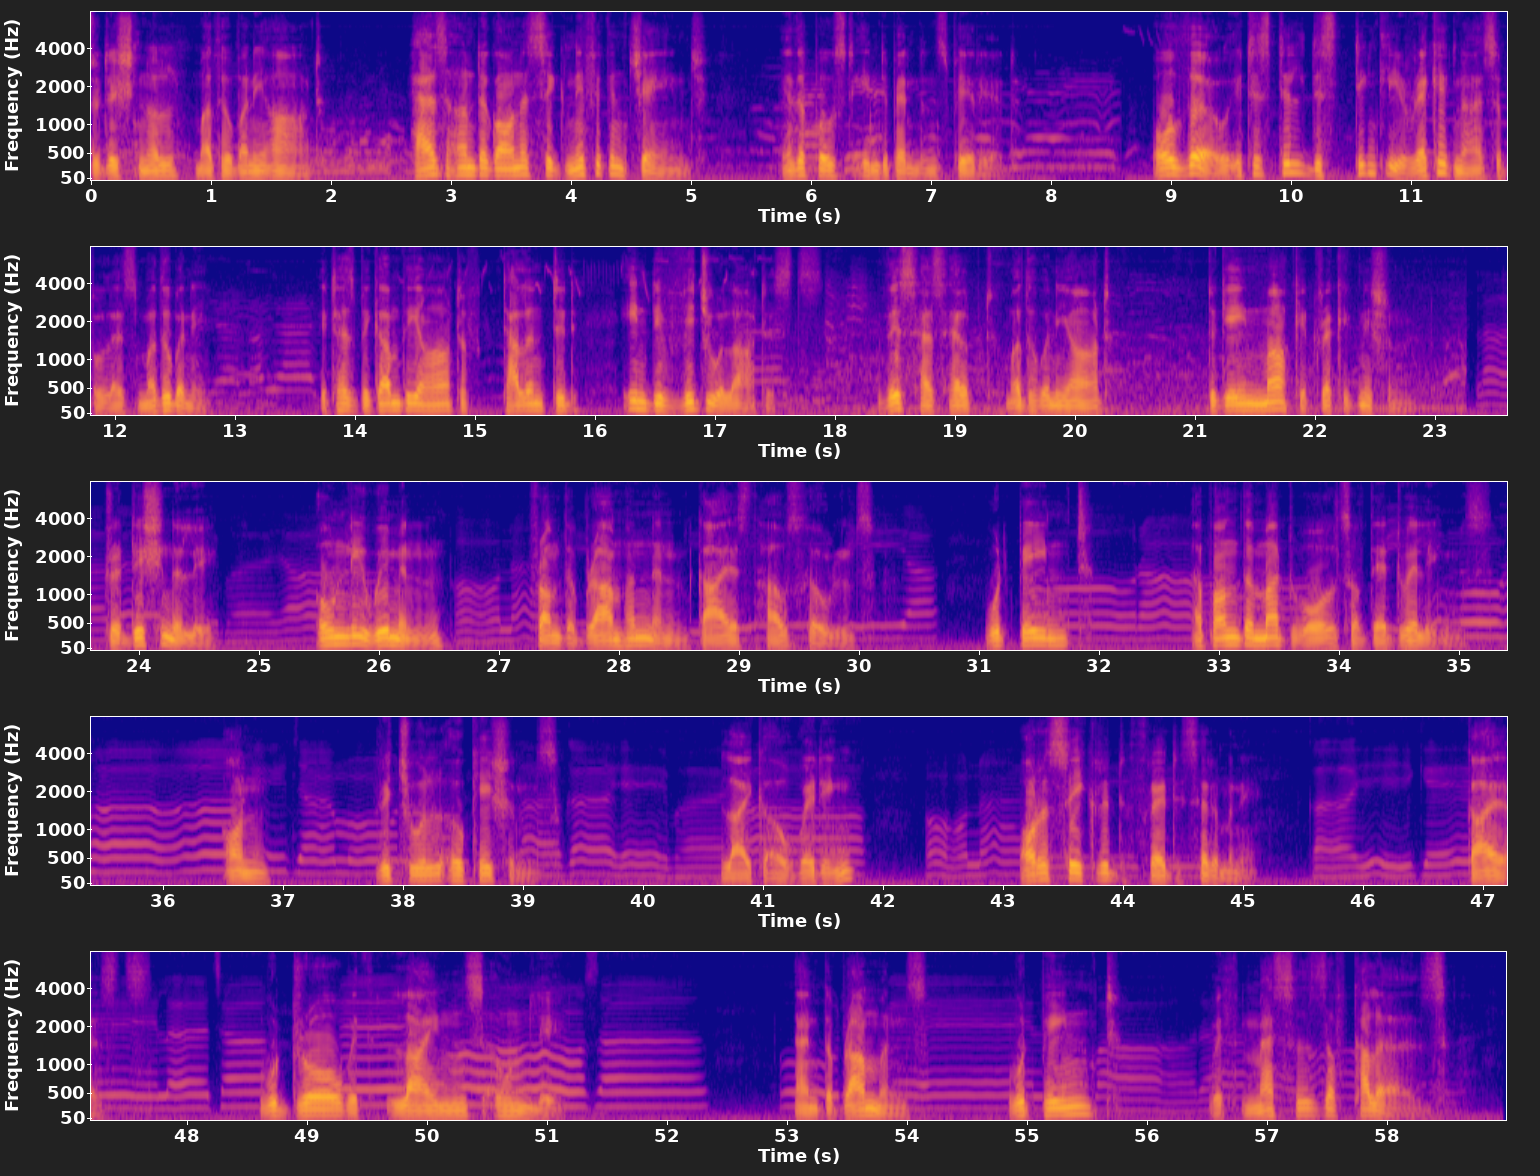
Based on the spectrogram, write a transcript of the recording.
traditional Madhubani art has undergone a significant change in the post-independence period. Although it is still distinctly recognizable as Madhubani, it has become the art of talented individual artists. This has helped Madhubani art to gain market recognition. Traditionally, only women from the Brahman and Kayasth households would paint upon the mud walls of their dwellings on ritual occasions like a wedding or a sacred thread ceremony. Kayasths would draw with lines only, and the Brahmins would paint with masses of colors.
